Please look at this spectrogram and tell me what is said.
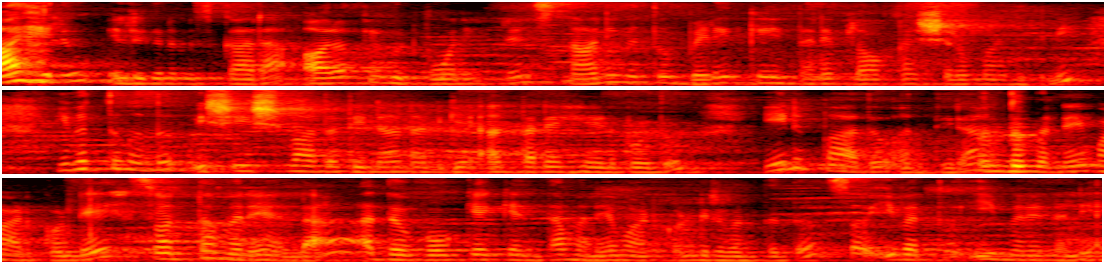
ಹಾಯ್ ಹೆಲೋ ಎಲ್ರಿಗೂ ನಮಸ್ಕಾರ. All of you good morning friends ನಾನಿವತ್ತು ಬೆಳಗ್ಗೆಯಿಂದಲೇ ಬ್ಲಾಗ್ನ ಶುರು ಮಾಡಿದ್ದೀನಿ. ಇವತ್ತು ಒಂದು ವಿಶೇಷವಾದ ದಿನ ನನಗೆ ಅಂತಲೇ ಹೇಳ್ಬೋದು. ಏನಪ್ಪ ಅದು ಅಂತೀರಾ? ಒಂದು ಮನೆ ಮಾಡಿಕೊಂಡೆ. ಸ್ವಂತ ಮನೆ ಅಲ್ಲ ಅದು ಭೋಗ್ಯಕ್ಕೆ ಅಂತ ಮನೆ ಮಾಡ್ಕೊಂಡಿರುವಂಥದ್ದು. ಸೊ ಇವತ್ತು ಈ ಮನೆಯಲ್ಲಿ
